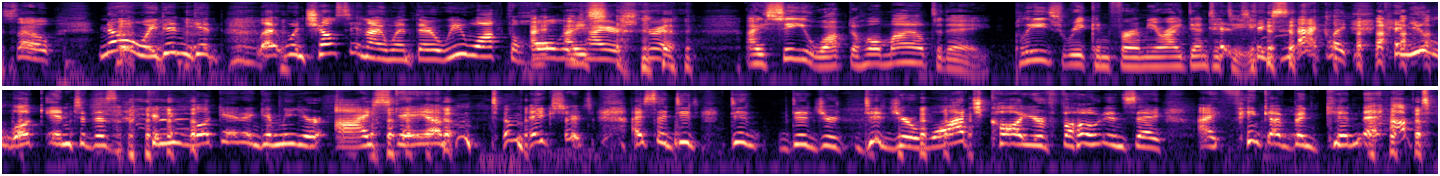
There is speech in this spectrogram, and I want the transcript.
So no, we didn't get like when Chelsea and I went there. We walked the whole I- I entire strip. I see you walked a whole mile today. Please reconfirm your identity. exactly. Can you look into this? Can you look in and give me your eye scan to make sure? I said, did did did your did your watch call your phone and say, I think I've been kidnapped?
